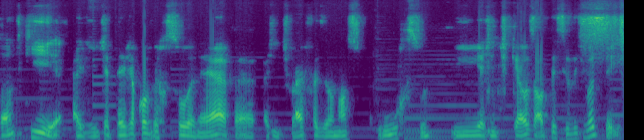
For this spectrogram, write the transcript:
Tanto que a gente até já conversou, né? A gente vai fazer o nosso curso e a gente quer usar o tecido de vocês.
